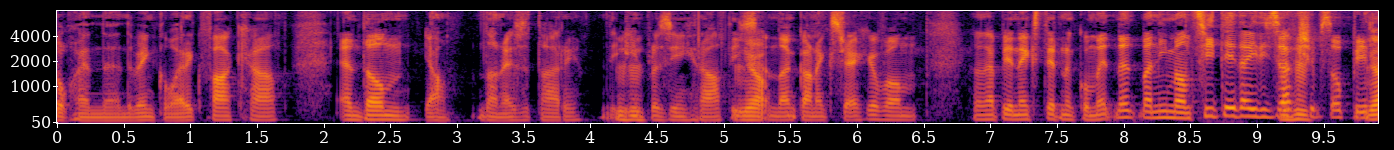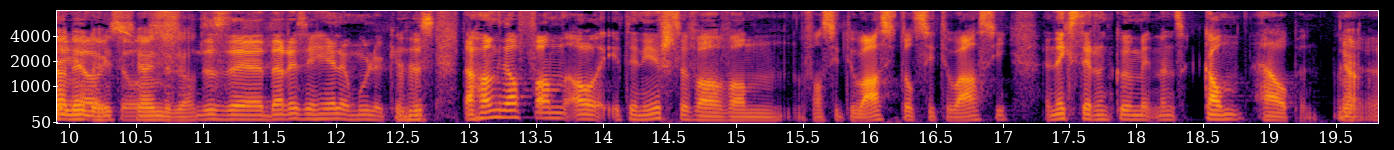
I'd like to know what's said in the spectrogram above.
Toch in eh, de winkel waar ik vaak ga. En dan, ja, dan is het daar, hè. die Mhm. 1 plus 1 gratis. Ja. En dan kan ik zeggen van, dan heb je een externe commitment, maar niemand ziet hè, dat je die zak Mhm. chips opeet Ja, in nee, je dat is, ja, inderdaad. Dus eh, dat is een hele moeilijke. Mhm. Dus dat hangt af van, al, ten eerste van, van, van situatie tot situatie. Een externe commitment kan helpen. Ja. Eh,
